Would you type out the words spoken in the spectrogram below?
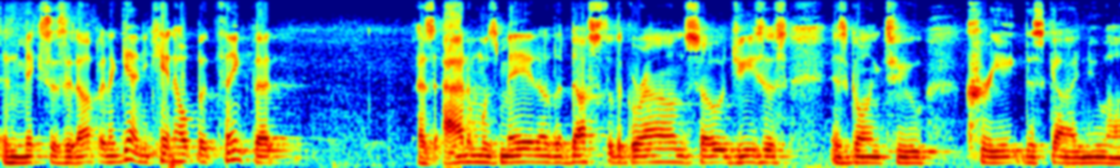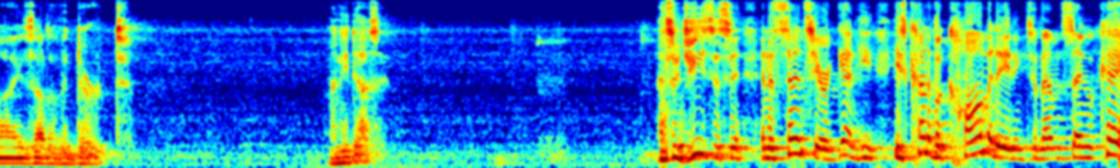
and mixes it up. And again, you can't help but think that as Adam was made out of the dust of the ground, so Jesus is going to create this guy new eyes out of the dirt. And he does it. And so Jesus, in a sense here, again, he, he's kind of accommodating to them and saying, okay,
